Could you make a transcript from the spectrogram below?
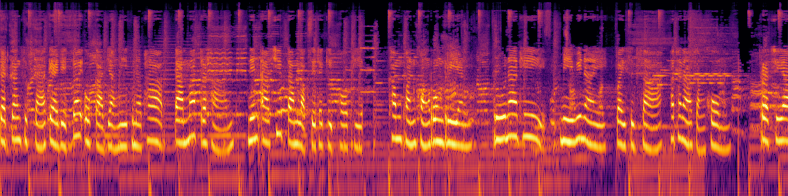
จัดการศึกษาแก่เด็กด้อยโอกาสอย่างมีคุณภาพ ตามมาตรฐาน เน้นอาชีพตามหลักเศรษฐกิจพอเพียงคำขวัญของโรงเรียน รู้หน้าที่ มีวินัยใฝ่ศึกษา พัฒนาสังคม ปรัชญา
